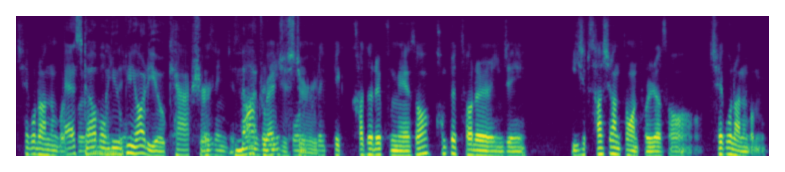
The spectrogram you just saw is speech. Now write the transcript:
채굴하는 걸 보여주는 건데 SWB audio captured, 그래서 이제 사람들이 좋은. 그래픽 카드를 구매해서 컴퓨터를 이제 24시간 동안 돌려서 채굴하는 겁니다.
